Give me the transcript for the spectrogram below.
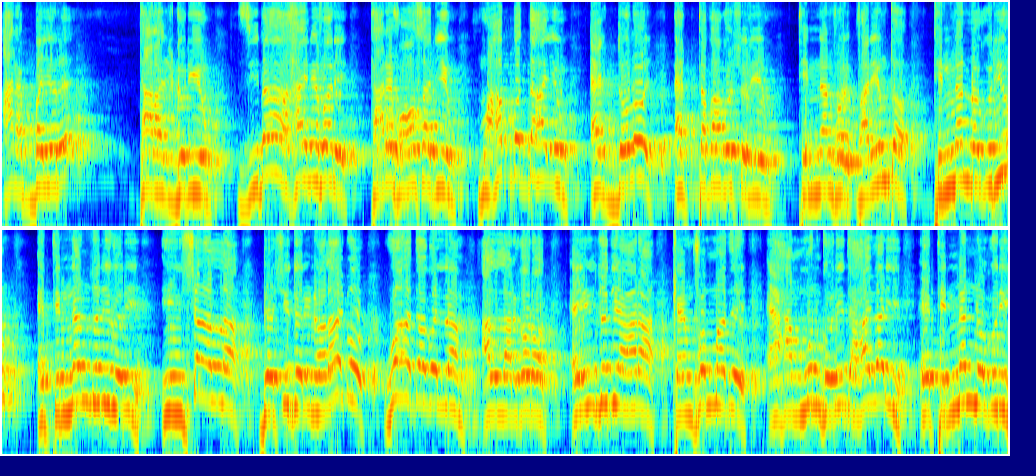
আর আব্বাইরে তারাজ করিম জিবা হাই নেফারে তারে ফসা দিম মহাব্বত দাহাইম এক দলই এত্তাফাকো চলিম তিন্নান পারিম তো? তিন্নান নগরিম এ তিন্নান যদি করি, ইনশাআল্লাহ বেশি দেরি নলাইব ওয়াদা করলাম আল্লাহর ঘরত এই যদি আরা ক্যাম্পম মাঝে এ হাম্মুন গড়ি দেখাই পারি এ তিন্নান নগরি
